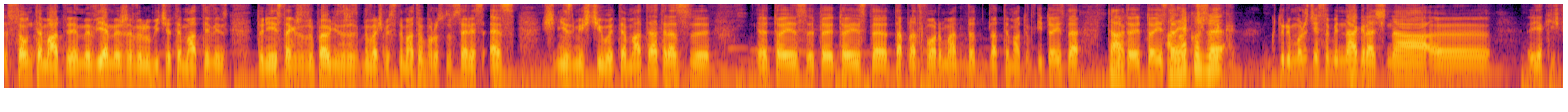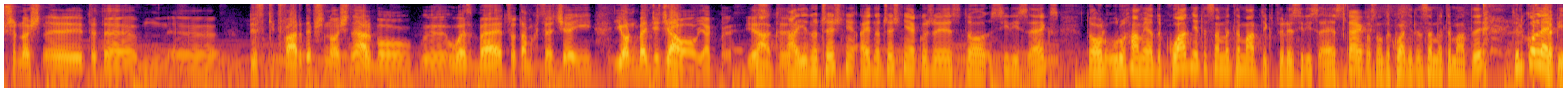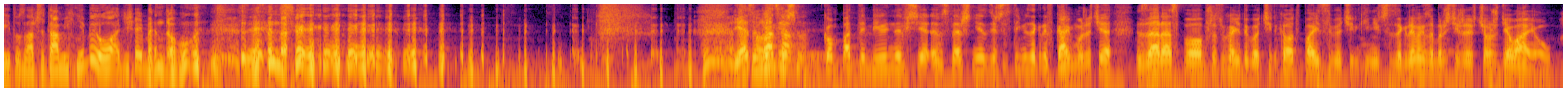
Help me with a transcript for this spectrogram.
e, są tematy. My wiemy, że wy lubicie tematy, więc to nie jest tak, że zupełnie zrezygnowaliśmy z tematu. Po prostu w Series S się nie zmieściły tematy, a teraz e, to jest, to, to jest ta, ta platforma dla, dla tematów. I to jest, ta, Tak, to, to jest ten jako, że- odcinek, który możecie sobie nagrać na e, jakieś przenośne te, te mm, dyski twarde, przenośne albo e, USB, co tam chcecie i, i on będzie działał jakby. Jest, Tak, e, a jednocześnie, a jednocześnie jako, że jest to Series X, to on uruchamia dokładnie te same tematy, które Series S, Tak. to są dokładnie te same tematy, tylko lepiej, to znaczy tam ich nie było, a dzisiaj będą, więc... Jest on również kompatybilny wstecznie z nieczystymi zagrywkami. Możecie zaraz po przesłuchaniu tego odcinka odpalić sobie odcinki nieczystych zagrywek, zobaczycie, że wciąż działają.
